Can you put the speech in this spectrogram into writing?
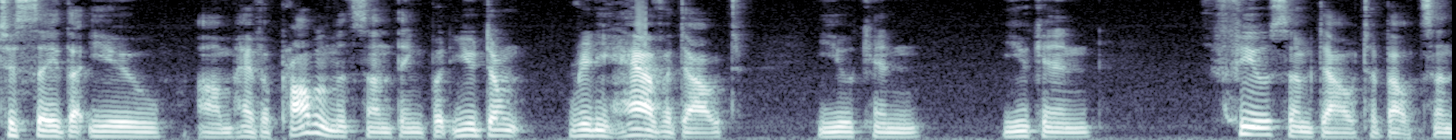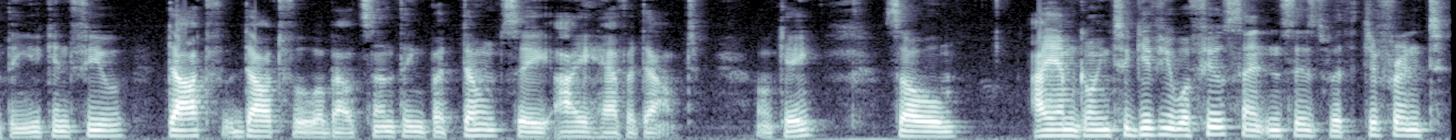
to say that you um, have a problem with something, but you don't really have a doubt. You can you can feel some doubt about something. You can feel doubt, doubtful about something, but don't say I have a doubt. Okay, so I am going to give you a few sentences with different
